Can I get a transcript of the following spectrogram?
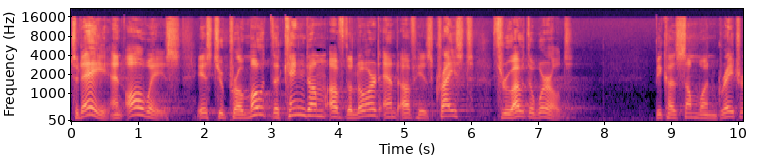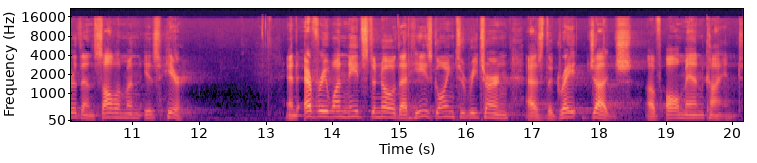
today and always is to promote the kingdom of the Lord and of his Christ throughout the world because someone greater than Solomon is here and everyone needs to know that he's going to return as the great judge of all mankind.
